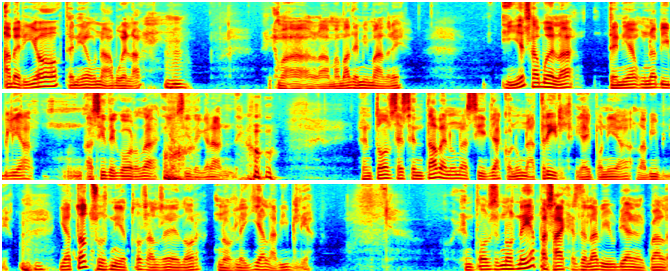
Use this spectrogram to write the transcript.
A ver, yo tenía una abuela, la mamá de mi madre, y esa abuela tenía una Biblia así de gorda y así de grande. Entonces sentaba en una silla con un atril y ahí ponía la Biblia. Y a todos sus nietos alrededor nos leía la Biblia. Entonces nos leía pasajes de la Biblia en el cual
